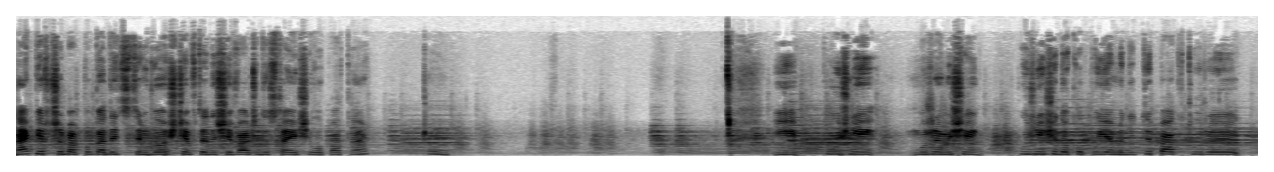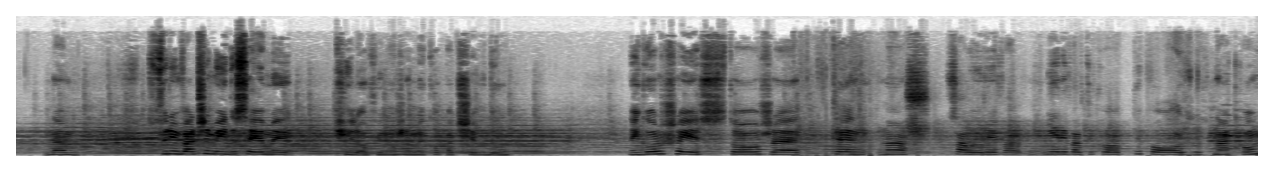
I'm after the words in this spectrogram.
najpierw trzeba pogadać z tym gościem, wtedy się walczy, dostaje się łopatę. Czemu? I później możemy się, później się dokopujemy do typa, który nam, z którym walczymy i dostajemy kilof i możemy kopać się w dół. Najgorsze jest to, że ten nasz cały rywal, nie rywal, tylko typo z oznaką,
